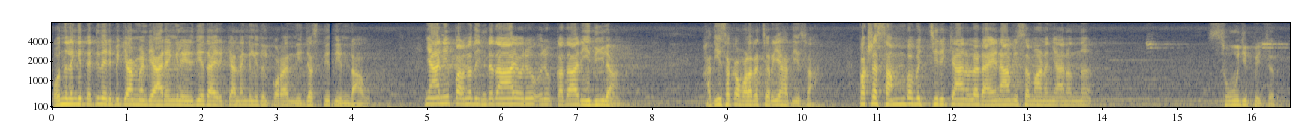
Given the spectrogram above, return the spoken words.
ഒന്നില്ലെങ്കിൽ തെറ്റിദ്ധരിപ്പിക്കാൻ വേണ്ടി ആരെങ്കിലും എഴുതിയതായിരിക്കും. അല്ലെങ്കിൽ ഇതിൽ കുറേ നിജസ്ഥിതി ഉണ്ടാവും. ഞാൻ ഈ പറഞ്ഞത് എന്റെതായ ഒരു ഒരു കഥാരീതിയിലാണ്. ഹദീസൊക്കെ വളരെ ചെറിയ ഹദീസാണ് പക്ഷെ സംഭവിച്ചിരിക്കാനുള്ള ഡൈനാമിസമാണ് ഞാനൊന്ന് സൂചിപ്പിച്ചത്.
